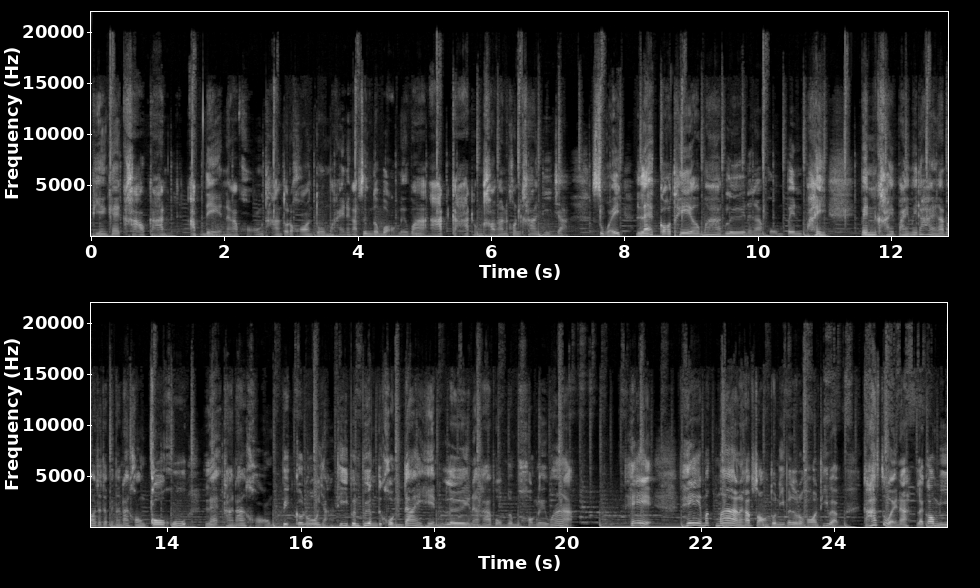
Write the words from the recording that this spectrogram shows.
เพียงแค่ข่าวการอัปเดตนะครับของทางตัวละครตัวใหม่นะครับ ซึ่งต้องบอกเลยว่าอาร์ตการ์ดของเขานั้นค่อนข้างที่จะสวยและก็เท่มากเลยนะครับ ผมเป็นไปเป็นใครไปไม่ได้ครับ นอกจากจะเป็นทางด้านของโกคูและทางด้านของปิกโกโลอย่างที่เพื่อนๆทุกคนได้เห็นเลยนะครับผมต้องบอกเลยว่าเท่เท่มากๆนะครับสองตัวนี้เป็นตัวละครที่แบบการ์ดสวยนะ แล้วก็มี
